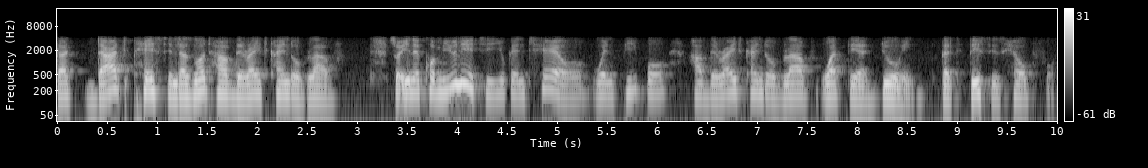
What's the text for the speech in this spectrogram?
that that person does not have the right kind of love. So in a community, you can tell when people have the right kind of love what they are doing, that this is helpful.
